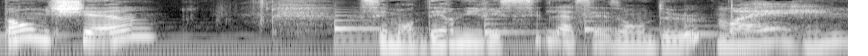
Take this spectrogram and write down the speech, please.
Bon, Michel, c'est mon dernier récit de la saison 2. Ouais.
